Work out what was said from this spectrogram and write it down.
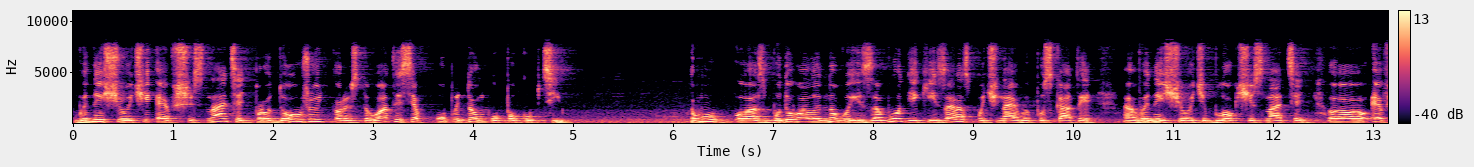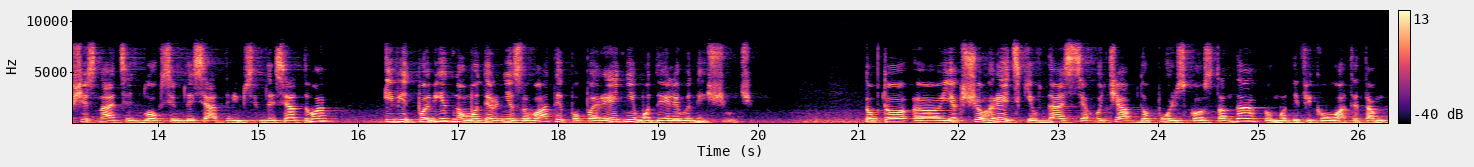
винищувачі F-16 продовжують користуватися попитом у покупців. Тому е, збудували новий завод, який зараз починає випускати е, винищувачі блок 16, е, F-16, блок 70, дріб 72, і відповідно модернізувати попередні моделі винищувачів. Тобто, е, якщо грецькі вдасться хоча б до польського стандарту модифікувати там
